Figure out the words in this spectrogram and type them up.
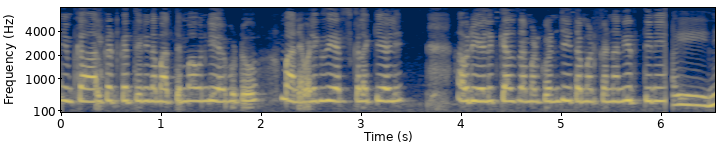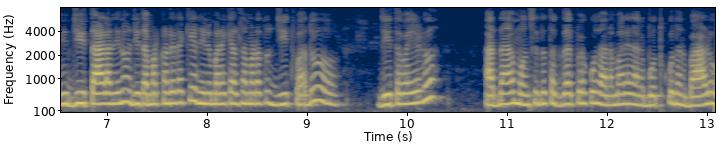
ನಿಮ್ಮ ಕಾಲು ಕಟ್ಕೊತೀನಿ ನಮ್ಮ ಅತ್ತೆಮ್ಮ ಅವ್ನಿಗೆ ಹೇಳ್ಬಿಟ್ಟು ಮನೆ ಒಳಗೆ ಸೇರಿಸ್ಕೊಳಕ್ಕೆ ಹೇಳಿ. ಅವ್ರು ಹೇಳಿದ ಕೆಲಸ ಮಾಡ್ಕೊಂಡು ಜೀತ ಮಾಡ್ಕೊಂಡು ನಾನು ಇರ್ತೀನಿ. ಅಯ್ಯ ನೀನು ಜೀತಾಳ ನೀನು? ಜೀತ ಮಾಡ್ಕೊಂಡಿರಕ್ಕೆ ನಿನ್ನ ಮನೆ ಕೆಲಸ ಮಾಡೋದು ಜೀತವ ಅದು? ಜೀತವ ಹೇಳು. ಅದನ್ನ ಮನಸ್ಸಿಂದ ತೆಗ್ದಾಕ್ಬೇಕು. ನನ್ನ ಮನೆ ನಾನು ಬದುಕು ನನ್ನ ಬಾಳು.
